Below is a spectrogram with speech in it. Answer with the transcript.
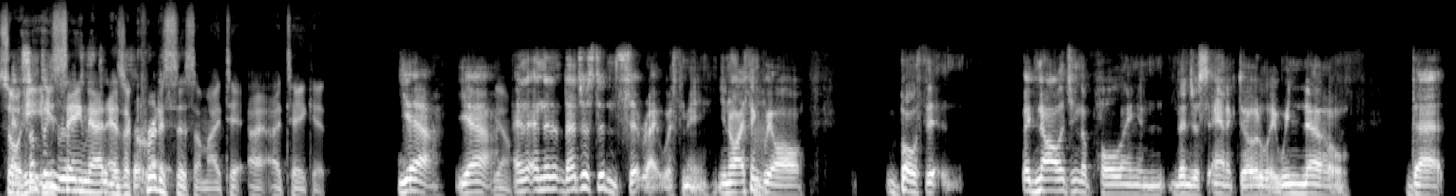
So he, he's saying that as a criticism. Right. I, ta- I, I take it. Yeah, yeah, yeah. And and that just didn't sit right with me. You know, I think mm. we all both acknowledging the polling and then just anecdotally, we know that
